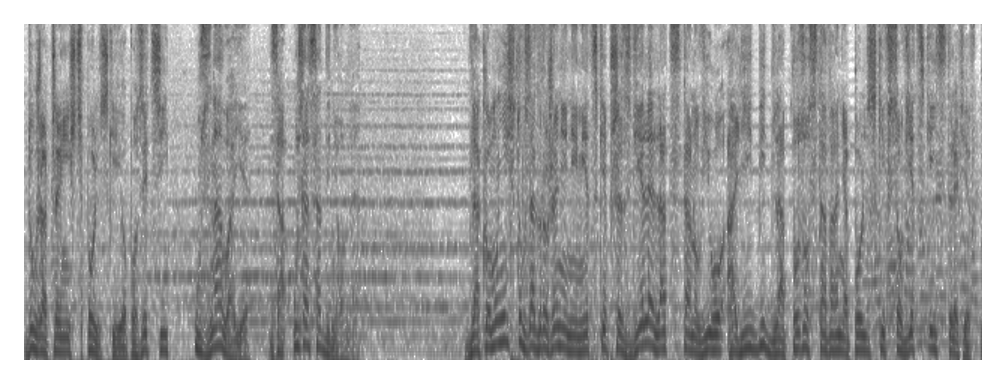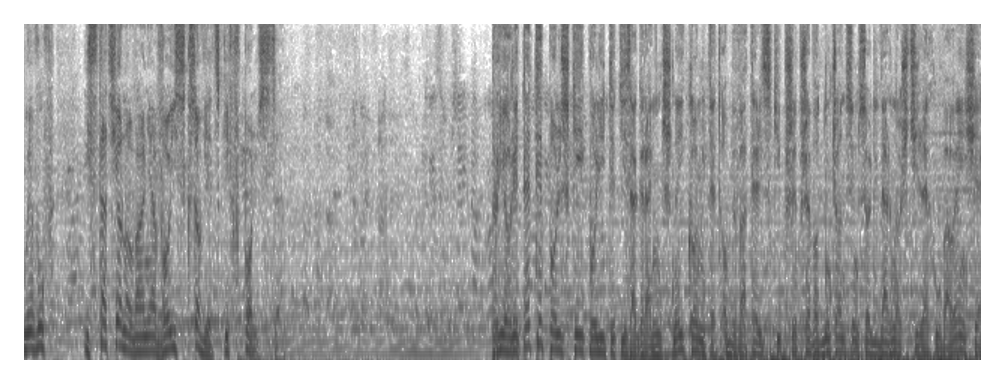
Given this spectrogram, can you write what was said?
Duża część polskiej opozycji uznała je za uzasadnione. Dla komunistów zagrożenie niemieckie przez wiele lat stanowiło alibi dla pozostawania Polski w sowieckiej strefie wpływów i stacjonowania wojsk sowieckich w Polsce. Priorytety polskiej polityki zagranicznej Komitet Obywatelski przy przewodniczącym Solidarności Lechu Wałęsie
